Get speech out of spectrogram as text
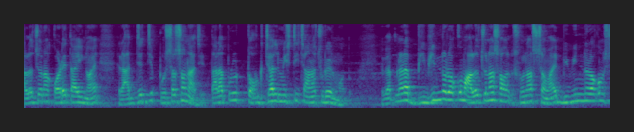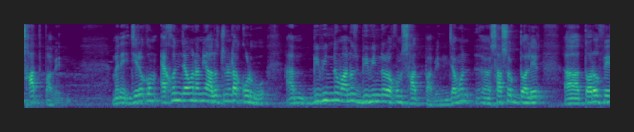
আলোচনা করে তাই নয়, রাজ্যের যে প্রশাসন আছে তারা পুরো টকঝাল মিষ্টি চানাচুরের মতো। এবার আপনারা বিভিন্ন রকম আলোচনা শোনার সময় বিভিন্ন রকম স্বাদ পাবেন। মানে যেরকম এখন যেমন আমি আলোচনাটা করব বিভিন্ন মানুষ বিভিন্ন রকম স্বাদ পাবেন। যেমন শাসক দলের তরফে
